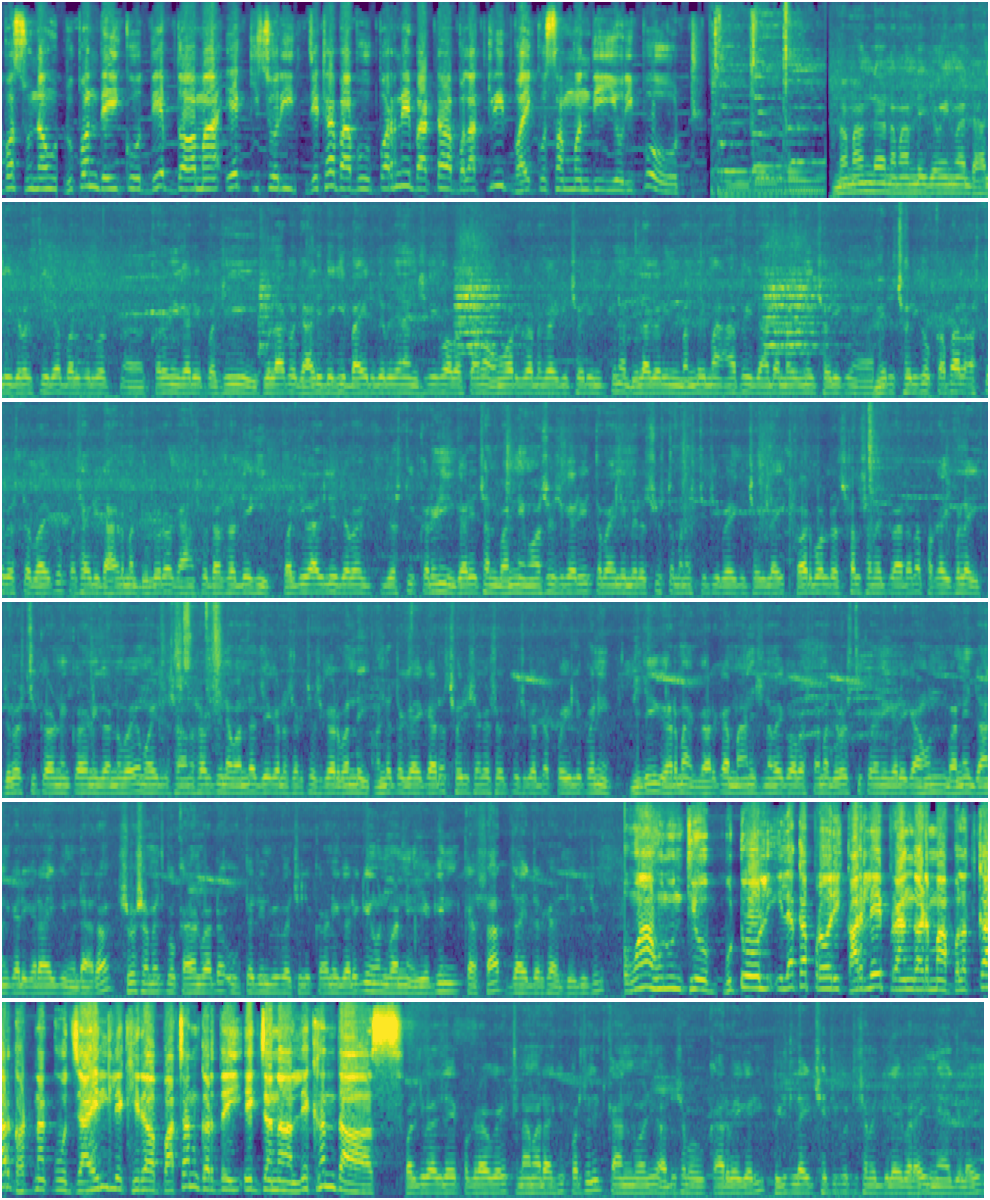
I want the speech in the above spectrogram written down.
अब सुनौ रूपन्देहीको देवदहमा एक किशोरी जेठा बाबु पर्नेबाट बलात्कृत भएको सम्बन्धी यो रिपोर्ट। नमान्दा नमान्दै जमिनमा ढाली जबरजस्ती र बलपूर्वक अ, करणी गरेपछि खोलाको झाडीदेखि बाहिर दुवैजना निस्केको अवस्थामा होमवर्क गर्न गएकी छोरी किन ढिला गरिन् भन्दै म आफै जाँदा मैले नै छोरीको मेरो छोरीको कपाल अस्तव्यस्त भएको पछाडि ढाडमा धुलो र घाँसको दर्शनदेखि प्रतिवादीले जबरजस्ती करणी गरेछन् भन्ने महसुस गरे। तपाईँले मेरो सुस्त मनस्थिति भएकी छोरीलाई करबोल र छल समेत गरेर फकाइ फुलाइ जबरजस्ती करणी करणी गर्नुभयो। मैले सहन सक्दिनँ भन्दा जे गर्न सक्छस् गर भन्दै अन्यत्र गएका र छोरीसँग सोधपुछ गर्दा पहिले पनि निजै घरमा घरका मानिस नभएको अवस्थामा जबरजस्ती करणी गरेका हुन् भन्ने जानकारी गराएकी हुँदा र सो समेतको कारणबाट उक्त दिन विपक्षीले करणी गरेकै हुन् भन्ने यकिनका साथ जाहेर दरखास्त दिएकी छु उहाँ हुनुहुन्थ्यो बुटोल इलाका प्रहरी कार्यालय प्राङ्गणमा बलात्कार घटनाको जाहेरी लेखेर वाचन गर्दै एकजना लेखन दास प्रतिवादीलाई पक्राउ गरी थानामा राखी प्रचलित कानुन कारवाही गरी पीडितलाई क्षतिपूर्ति समेत दिलाइ बढाई न्याय दिलाइ।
